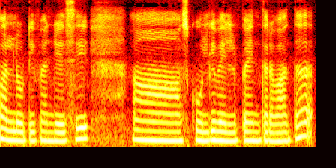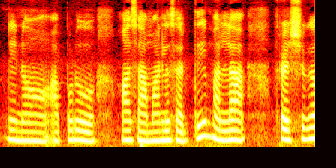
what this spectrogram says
వాళ్ళు టిఫిన్ చేసి స్కూల్కి వెళ్ళిపోయిన తర్వాత నేను అప్పుడు ఆ సామాన్లు సర్ది మళ్ళా ఫ్రెష్గా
